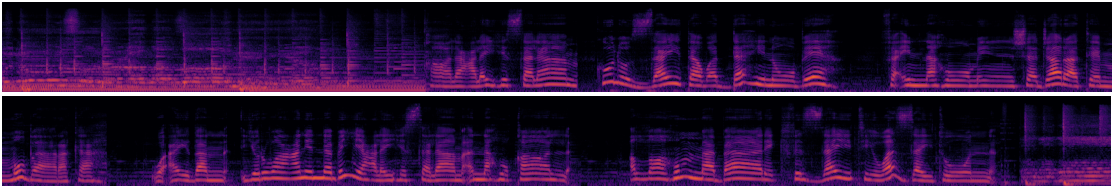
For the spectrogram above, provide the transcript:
كنوز قال عليه السلام كلوا الزيت وادهنوا به فإنه من شجرة مباركة. وأيضا يروى عن النبي عليه السلام أنه قال اللهم بارك في الزيت والزيتون. في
